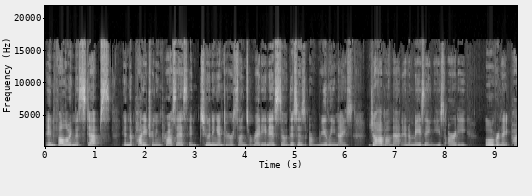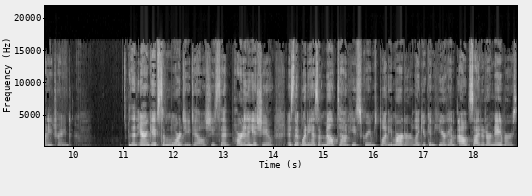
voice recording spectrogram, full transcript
in following the steps in the potty training process and tuning into her son's readiness. So, this is a really nice job on that and amazing. He's already overnight potty trained. And then Erin gave some more details. She said part of the issue is that when he has a meltdown, he screams bloody murder. Like you can hear him outside at our neighbors.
